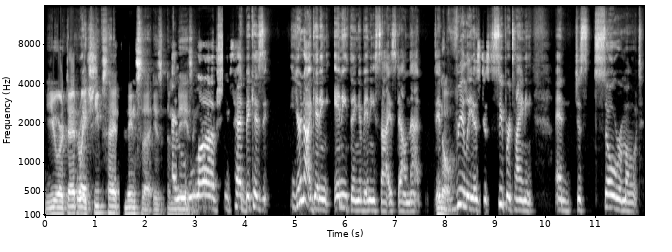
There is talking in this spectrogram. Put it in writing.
You are dead right. Which, Sheep's Head Peninsula is amazing. I love Sheep's Head because you're not getting anything of any size down that. It no. really is just super tiny and just so remote.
